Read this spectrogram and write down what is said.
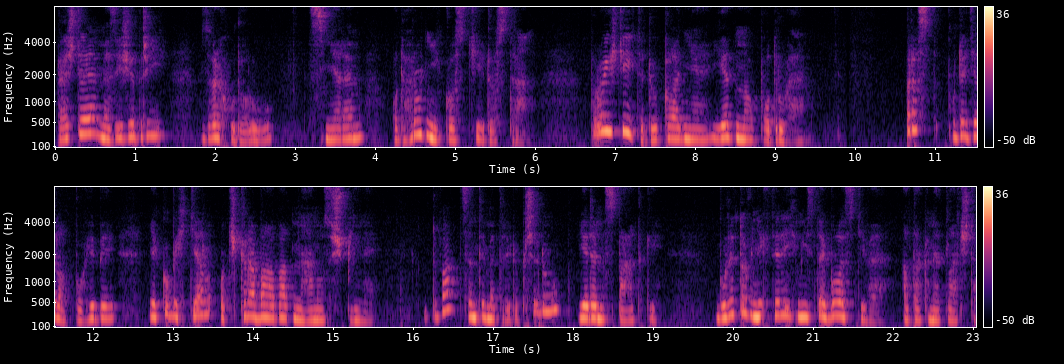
Každé mezi žebří z vrchu dolů směrem od hrudní kosti do stran. Projíždějte důkladně jedno po druhém. Prst bude dělat pohyby, jako by chtěl očkrabávat nános špíny. 2 cm dopředu, jeden zpátky. Bude to v některých místech bolestivé, a tak netlačte.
